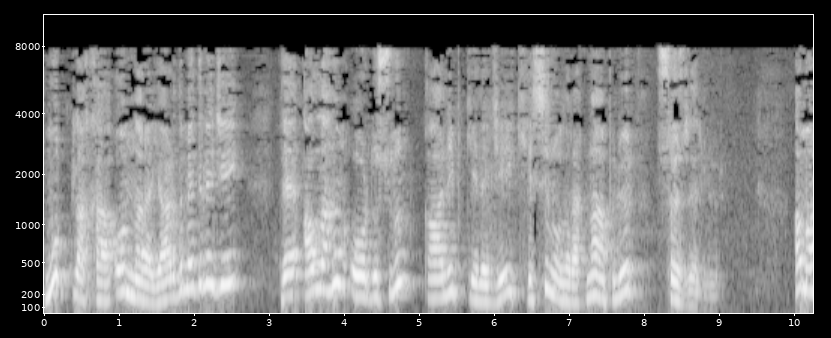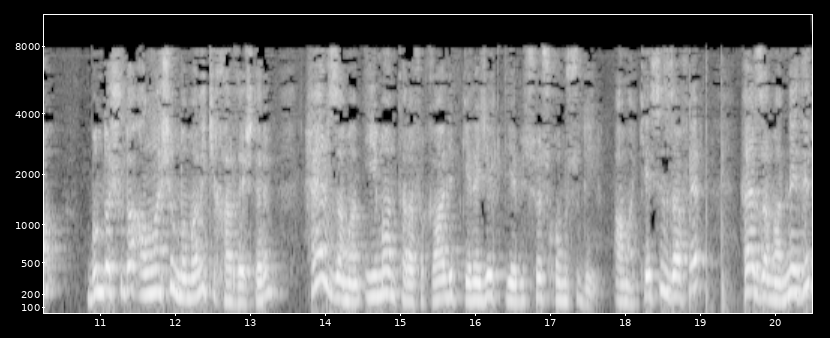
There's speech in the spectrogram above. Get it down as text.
Mutlaka onlara yardım edileceği ve Allah'ın ordusunun galip geleceği kesin olarak ne yapılıyor? Söz veriliyor. Ama bunda şu da anlaşılmamalı ki kardeşlerim, her zaman iman tarafı galip gelecek diye bir söz konusu değil. Ama kesin zafer her zaman nedir?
